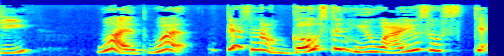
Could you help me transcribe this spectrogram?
Luigi, what? What? There's no ghost in here. Why are you so scared?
